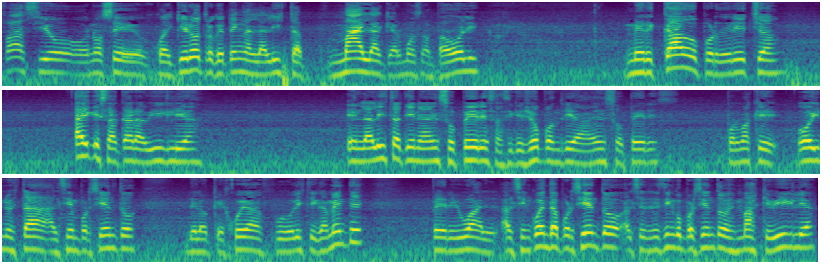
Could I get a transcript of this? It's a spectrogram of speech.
Facio o no sé, cualquier otro que tenga en la lista mala que armó San Paoli. Mercado por derecha. Hay que sacar a Biglia. En la lista tiene a Enzo Pérez, así que yo pondría a Enzo Pérez. Por más que hoy no está al 100% de lo que juega futbolísticamente. Pero igual, al 50%, al 75% es más que Biglia.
